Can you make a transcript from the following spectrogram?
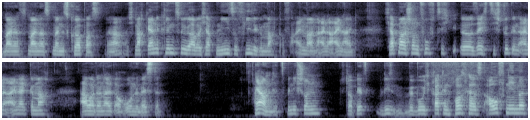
meines, meines, meines Körpers. Ja? Ich mache gerne Klimmzüge, aber ich habe nie so viele gemacht auf einmal in einer Einheit. Ich habe mal schon 50, äh, 60 Stück in einer Einheit gemacht, aber dann halt auch ohne Weste. Ja, und jetzt bin ich schon, ich glaube jetzt, wo ich gerade den Podcast aufnehme,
